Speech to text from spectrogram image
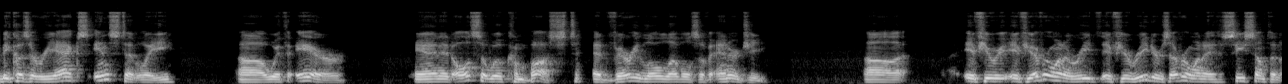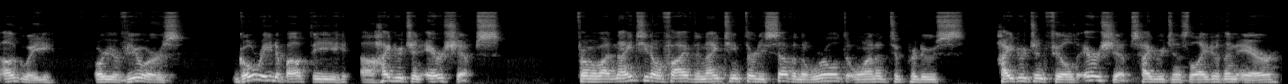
because it reacts instantly uh, with air, and it also will combust at very low levels of energy. Uh, if you if you ever want to read, if your readers ever want to see something ugly, or your viewers, go read about the uh, hydrogen airships. From about 1905 to 1937, the world wanted to produce hydrogen-filled airships. Hydrogen's lighter than air,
